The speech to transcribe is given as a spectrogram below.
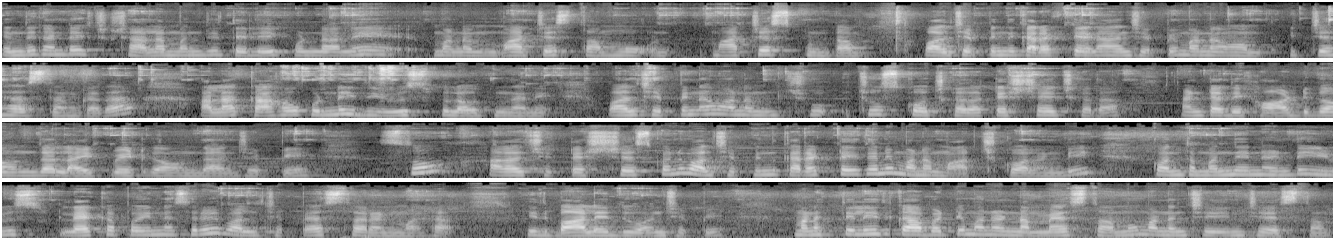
ఎందుకంటే చాలామంది తెలియకుండానే మనం మార్చేస్తాము మార్చేసుకుంటాం. వాళ్ళు చెప్పింది కరెక్టేనా అని చెప్పి మనం ఇచ్చేసేస్తాం కదా. అలా కాకుండా ఇది యూస్ఫుల్ అవుతుందని. వాళ్ళు చెప్పినా మనం చూ చూసుకోవచ్చు కదా టెస్ట్ చేయొచ్చు కదా. అంటే అది హార్డ్గా ఉందా లైట్ వెయిట్గా ఉందా అని చెప్పి. సో అలా చె- టెస్ట్ చేసుకొని వాళ్ళు చెప్పింది కరెక్ట్ అయితేనే మనం మార్చుకోవాలండి. కొంతమంది ఏంటంటే యూస్ లేకపోయినా సరే వాళ్ళు చెప్పేస్తారనమాట ఇది బాగాలేదు అని చెప్పి. మనకు తెలియదు కాబట్టి మనం నమ్మేస్తాము మనం చేంజ్ చేస్తాం.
